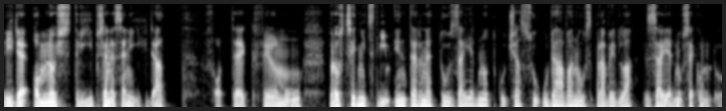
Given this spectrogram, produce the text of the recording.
Jde o množství přenesených dat, fotek, filmů, prostřednictvím internetu za jednotku času udávanou pravidla za jednu sekundu.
